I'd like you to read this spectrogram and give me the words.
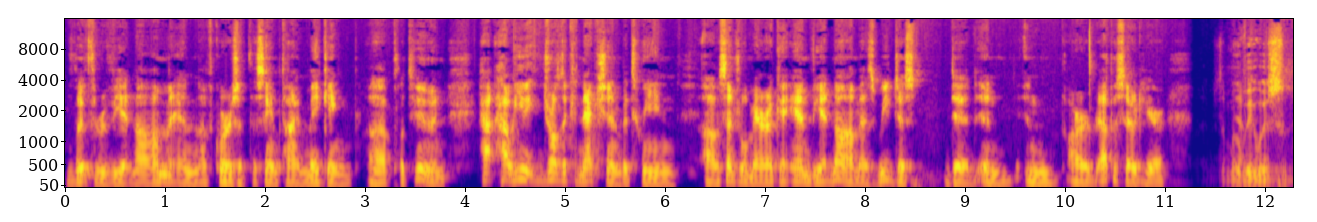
lived through Vietnam and, of course, at the same time making uh, Platoon, how, how, he draws a connection between uh, Central America and Vietnam, as we just did in, in our episode here. The movie was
